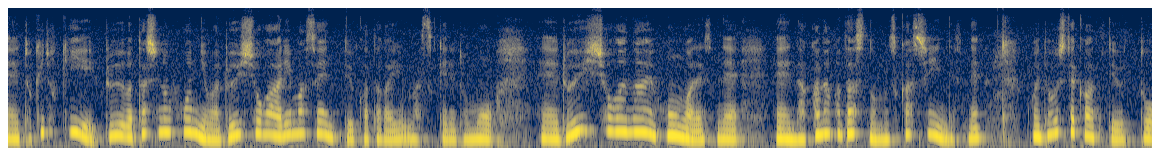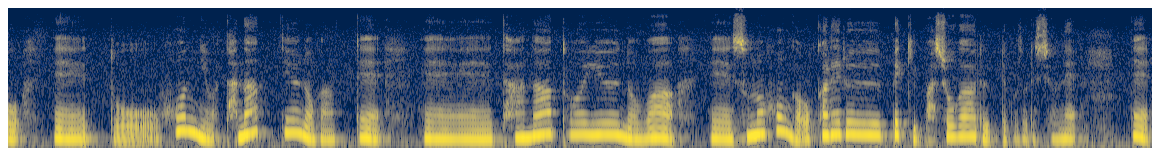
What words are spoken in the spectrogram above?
えー、時々私の本には類書がありませんっていう方がいますけれども、えー、類書がない本はですね、えー、なかなか出すの難しいんですね。これどうしてかっていうと,、えーと、本には棚っていうのがあって、え棚というのは、えその本が置かれるべき場所があるってことですよね。で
